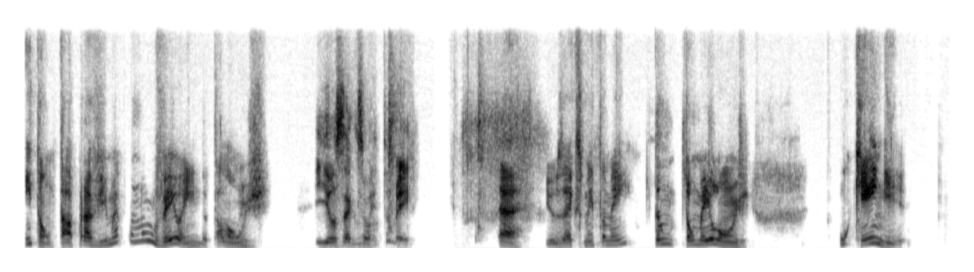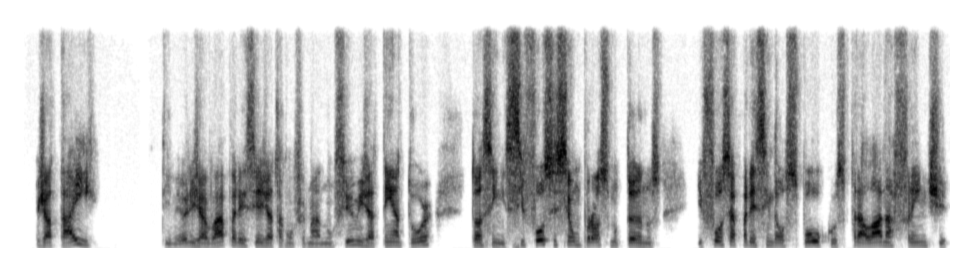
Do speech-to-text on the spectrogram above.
Então, tá pra vir, mas não veio ainda, tá longe. E os? X-Men também. É, e os X-Men também tão, tão meio longe. O Kang já tá aí, entendeu? Ele já vai aparecer, já tá confirmado no filme, já tem ator. Então, assim, se fosse ser um próximo Thanos e fosse aparecendo aos poucos pra lá na frente,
